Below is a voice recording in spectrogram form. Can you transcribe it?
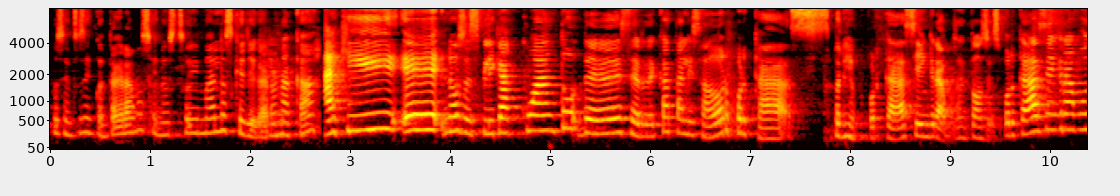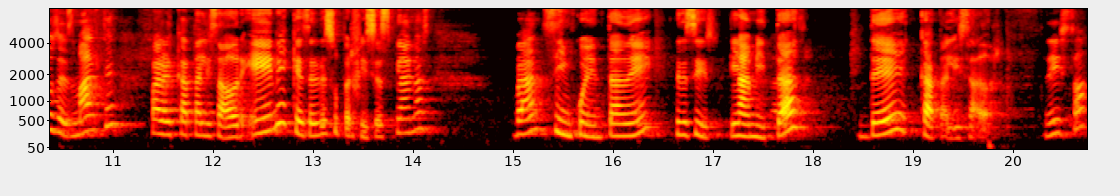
250 gramos, si no estoy mal, los que llegaron acá. Aquí eh, nos explica cuánto debe de ser de catalizador por cada, por ejemplo, por cada 100 gramos. Entonces, por cada 100 gramos de esmalte, para el catalizador N, que es el de superficies planas, van 50 de, es decir, la mitad de catalizador. ¿Listo?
